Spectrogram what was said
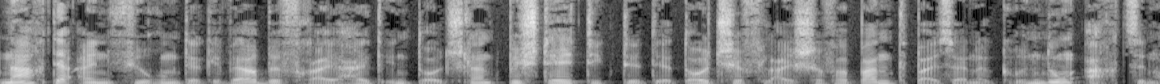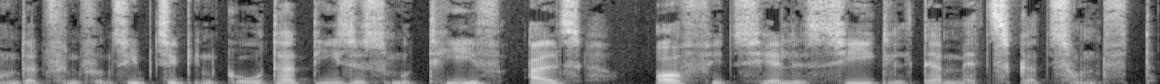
Nach der Einführung der Gewerbefreiheit in Deutschland bestätigte der Deutsche Fleischerverband bei seiner Gründung 1875 in Gotha dieses Motiv als offizielles Siegel der Metzgerzunft.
